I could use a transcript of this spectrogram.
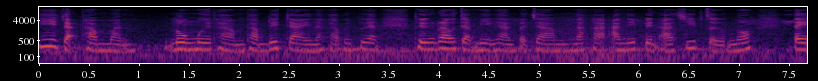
ที่จะทำมัน ลงมือทำทำด้วยใจนะคะเพื่อนๆ ถึงเราจะมีงานประจำนะคะ อันนี้เป็นอาชีพเสริมเนาะ แต่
